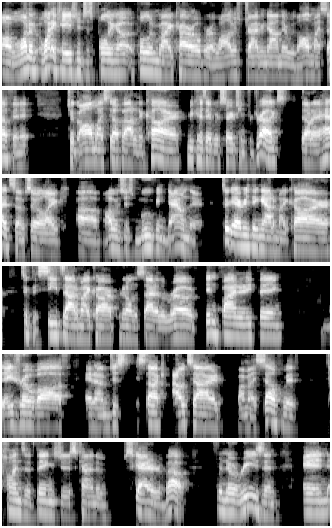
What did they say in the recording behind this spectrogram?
on one of one occasion just pulling up, pulling my car over while I was driving down there with all my stuff in it. Took all my stuff out of the car because they were searching for drugs. Thought I had some, so like um, I was just moving down there. Took everything out of my car. Took the seats out of my car. Put it on the side of the road. Didn't find anything. They drove off, and I'm just stuck outside by myself with tons of things just kind of scattered about for no reason. And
